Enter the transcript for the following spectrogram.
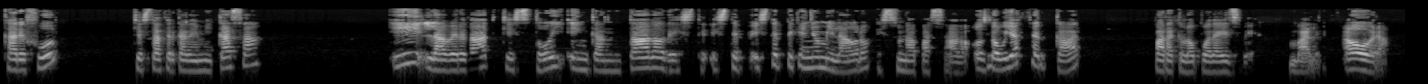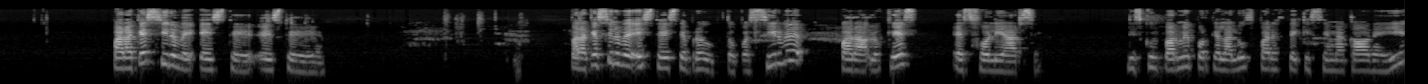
Carrefour, que está cerca de mi casa. Y la verdad que estoy encantada de este, este, este pequeño milagro, es una pasada. Os lo voy a acercar para que lo podáis ver. Vale, ahora, ¿para qué sirve este, este, ¿para qué sirve este, este producto? Pues sirve para lo que es esfoliarse. Disculparme porque la luz parece que se me acaba de ir,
